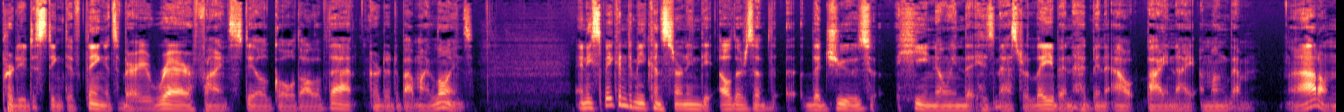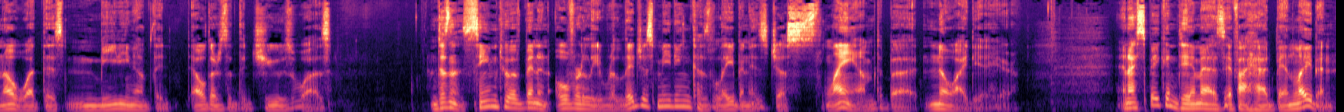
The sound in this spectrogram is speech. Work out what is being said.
pretty distinctive thing. It's very rare, fine steel, gold, all of that, girded about my loins. And he spake unto me concerning the elders of the Jews, he knowing that his master Laban had been out by night among them. I don't know what this meeting of the elders of the Jews was. It doesn't seem to have been an overly religious meeting because Laban is just slammed, but no idea here. And I spake unto him as if I had been Laban.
